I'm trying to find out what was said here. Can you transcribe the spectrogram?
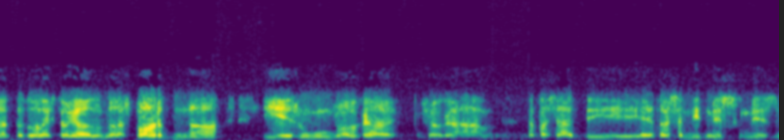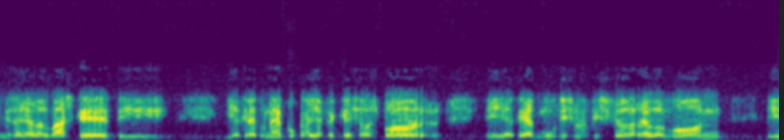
de, de tota la història del, de l'esport no, i és un jugador que, això, que ha passat i ha transcendit més, més, més enllà del bàsquet i, i ha creat una època i ha fet créixer l'esport i ha creat moltíssima afició d'arreu del món i,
